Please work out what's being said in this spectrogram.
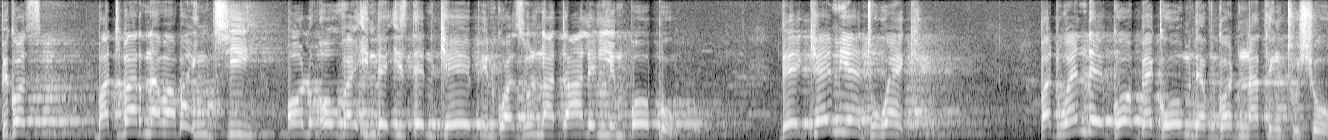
Because Batbarna Babanchi all over in the Eastern Cape, in KwaZulu Natal, in Limpopo, they came here to work. But when they go back home, they've got nothing to show.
